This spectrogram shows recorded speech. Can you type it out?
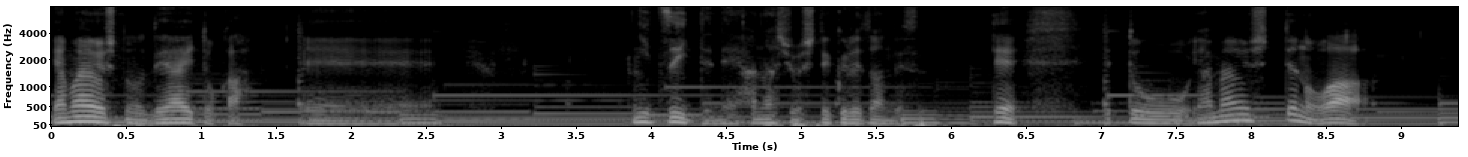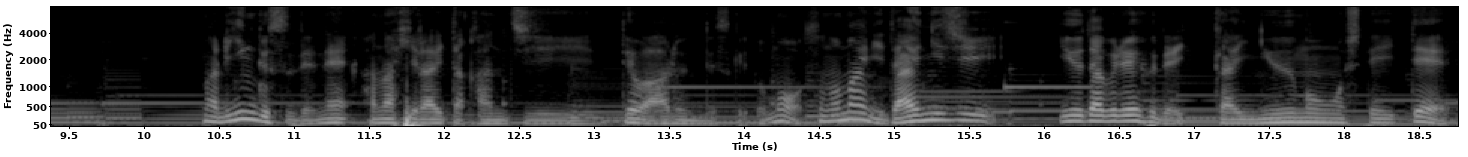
山吉との出会いとか、えー、についてね、話をしてくれたんです。で、えっと、山吉ってのは、まあ、リングスでね、花開いた感じではあるんですけども、その前に第二次 UWF で一回入門をしていて、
